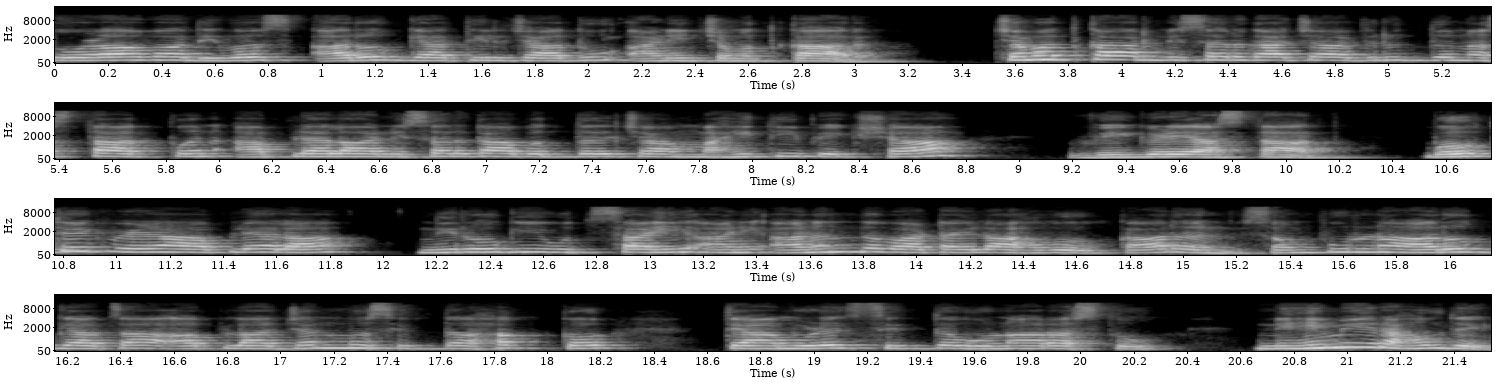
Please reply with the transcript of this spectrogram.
सोळावा दिवस आरोग्यातील जादू आणि चमत्कार. चमत्कार निसर्गाच्या विरुद्ध नसतात पण आपल्याला निसर्गाबद्दलच्या माहितीपेक्षा वेगळे असतात. बहुतेक वेळा आपल्याला निरोगी उत्साही आणि आनंद वाटायला हवं कारण संपूर्ण आरोग्याचा आपला जन्मसिद्ध हक्क त्यामुळेच सिद्ध होणार असतो. नेहमी राहू दे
